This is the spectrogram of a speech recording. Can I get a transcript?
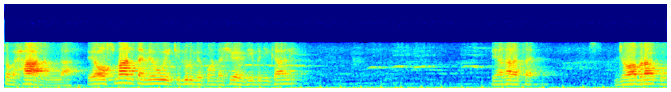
سبحان الله یا عثمان ته مې وی چې لور مې کونډه شوی دی بنی کالی دی هغه راته جواب راکو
